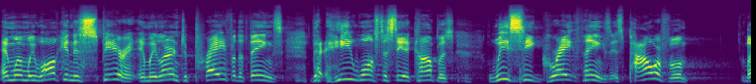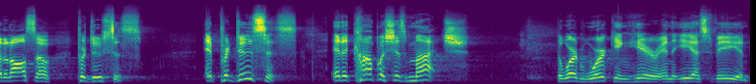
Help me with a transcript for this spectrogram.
And when we walk in the Spirit and we learn to pray for the things that He wants to see accomplished, we see great things. It's powerful, but it also produces. It produces, it accomplishes much. The word working here in the ESV and,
